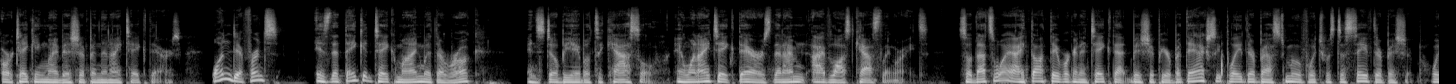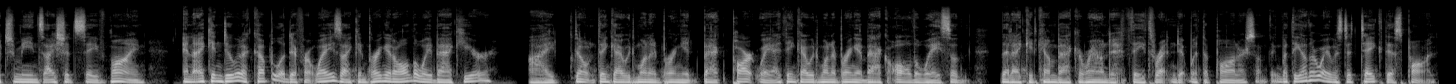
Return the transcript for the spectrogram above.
or taking my bishop and then I take theirs. One difference is that they could take mine with a rook and still be able to castle. And when I take theirs, then I'm I've lost castling rights. So that's why I thought they were going to take that bishop here, but they actually played their best move, which was to save their bishop, which means I should save mine. And I can do it a couple of different ways. I can bring it all the way back here. I don't think I would want to bring it back part way. I think I would want to bring it back all the way so that I could come back around if they threatened it with a pawn or something. But the other way was to take this pawn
